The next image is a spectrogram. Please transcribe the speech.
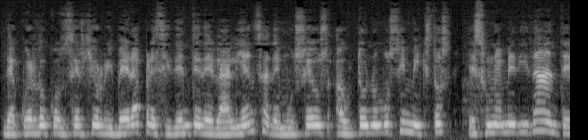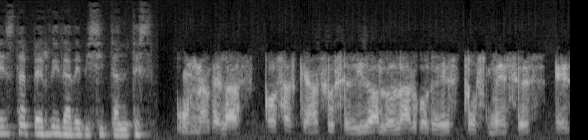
De acuerdo con Sergio Rivera, presidente de la Alianza de Museos Autónomos y Mixtos, es una medida ante esta pérdida de visitantes. Una de las cosas que han sucedido a lo largo de estos meses es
